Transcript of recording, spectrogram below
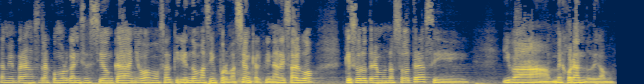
También para nosotras como organización cada año vamos adquiriendo más información, que al final es algo que solo tenemos nosotras y, y va mejorando, digamos.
